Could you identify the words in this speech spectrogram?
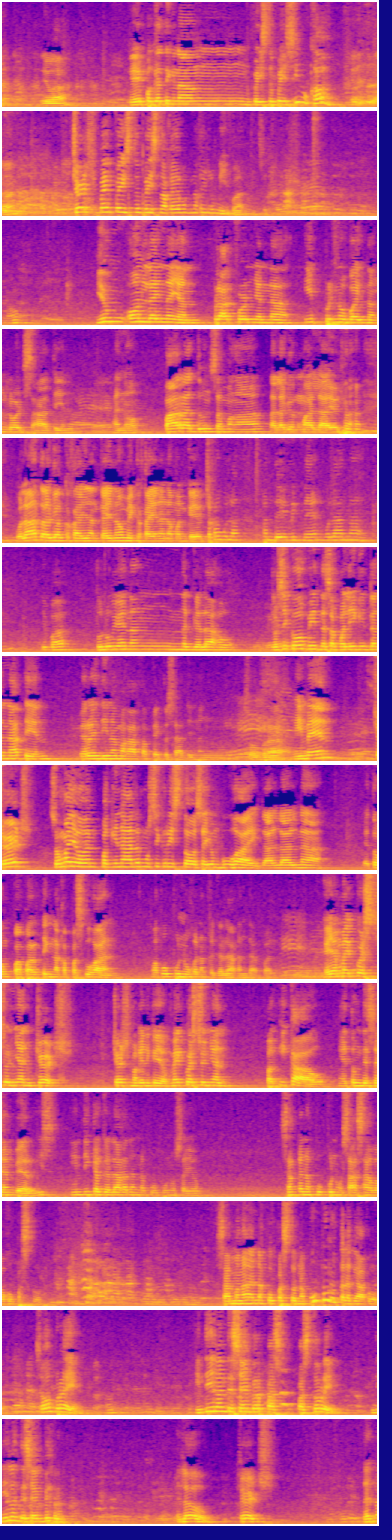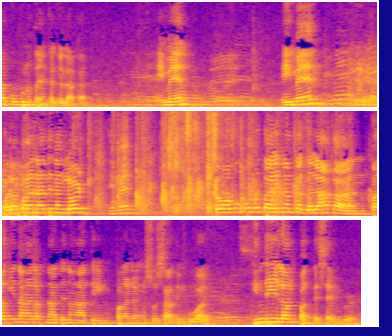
Di ba? Kaya pagdating ng face-to-face, sino ka? Diba? Church, may face-to-face na kaya wag na kayo lumiban. No? Yung online na yan, platform yan na i-provide ng Lord sa atin. Ano? Para dun sa mga talagang malayo na wala na talagang kakayanan. Kaya na may kakayanan naman kayo. Tsaka wala, pandemic na yan, wala na. Diba? Tuluyan ng naggalaho. Do si COVID, nasa paligid lang natin, pero hindi na makakapekto sa atin ng sobra. Amen? Church, so ngayon, pag inarap mo si Kristo sa iyong buhay, lalo na itong paparating na Kapaskuhan, mapupuno ka ng kagalakan dapat. Kaya may question yan, church. Church, makinig kayo. May question yan. Pag ikaw, itong December, is hindi kagalakan ang napupuno sa'yo. Saan ka napupuno? Sa asawa ko, pastor. Sa mga anak ko, pastor, napupuno talaga ako. Sobra eh. Hindi lang December, pas pastor eh. Hindi lang December. Hello, church. Dahil napupuno tayong kagalakan. Amen? Amen? Palakpakan natin ang Lord. Amen? So, mapupuno tayo ng kagalakan pag hinahanap natin ang ating Panginoong Jesus sa ating buhay. Hindi lang pag December.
